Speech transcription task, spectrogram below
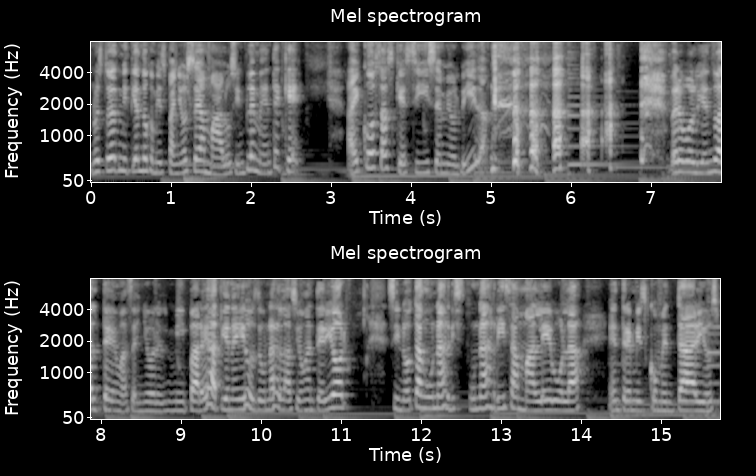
No estoy admitiendo que mi español sea malo, simplemente que hay cosas que sí se me olvidan. Pero volviendo al tema, señores, mi pareja tiene hijos de una relación anterior. Si notan una, una risa malévola entre mis comentarios,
